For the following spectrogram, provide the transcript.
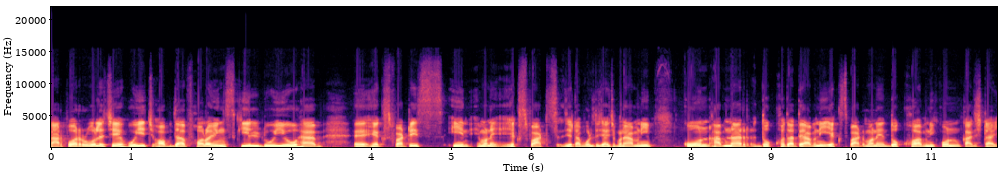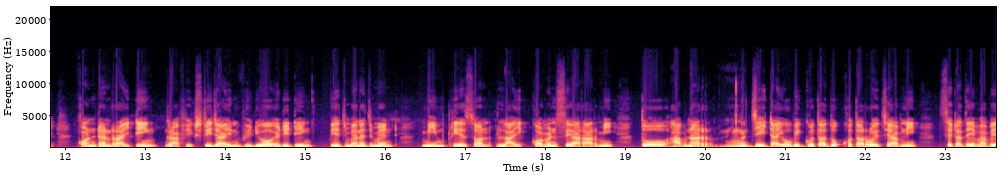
তারপর বলেছে which of the following skill do you have expertise in মানে এক্সপার্টস যেটা বলতে চাইছি। মানে আপনি কোন আপনার দক্ষতাতে আপনি এক্সপার্ট মানে দক্ষ আপনি কোন কাজটাই content writing graphics design video editing page management meme creation like comment share army তো আপনার যেইটাই অভিজ্ঞতা, দক্ষতা রয়েছে, আপনি সেটাতে এভাবে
